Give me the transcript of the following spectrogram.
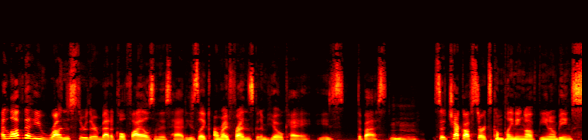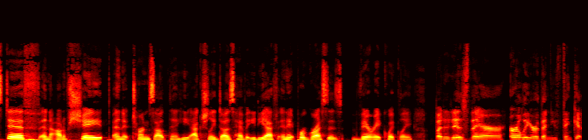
I love that he runs through their medical files in his head. He's like, "Are my friends going to be okay?" He's the best. Mm-hmm. So Chekov starts complaining of, you know, being stiff and out of shape, and it turns out that he actually does have ADF, and it progresses very quickly but it is there earlier than you think it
